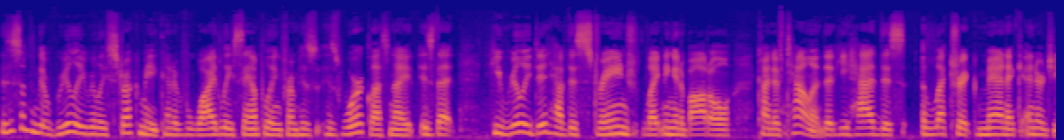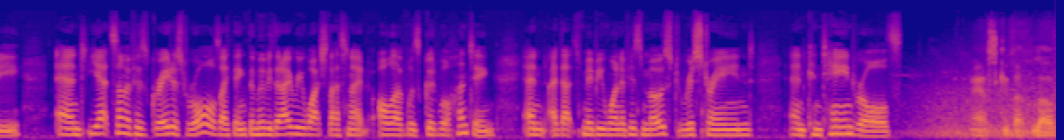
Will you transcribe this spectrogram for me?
This is something that really, really struck me, kind of widely sampling from his, his work last night, is that he really did have this strange lightning in a bottle kind of talent, that he had this electric, manic energy. And yet, some of his greatest roles, I think, the movie that I rewatched last night, all of, was Good Will Hunting. And that's maybe one of his most restrained and contained roles. I ask you about love,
